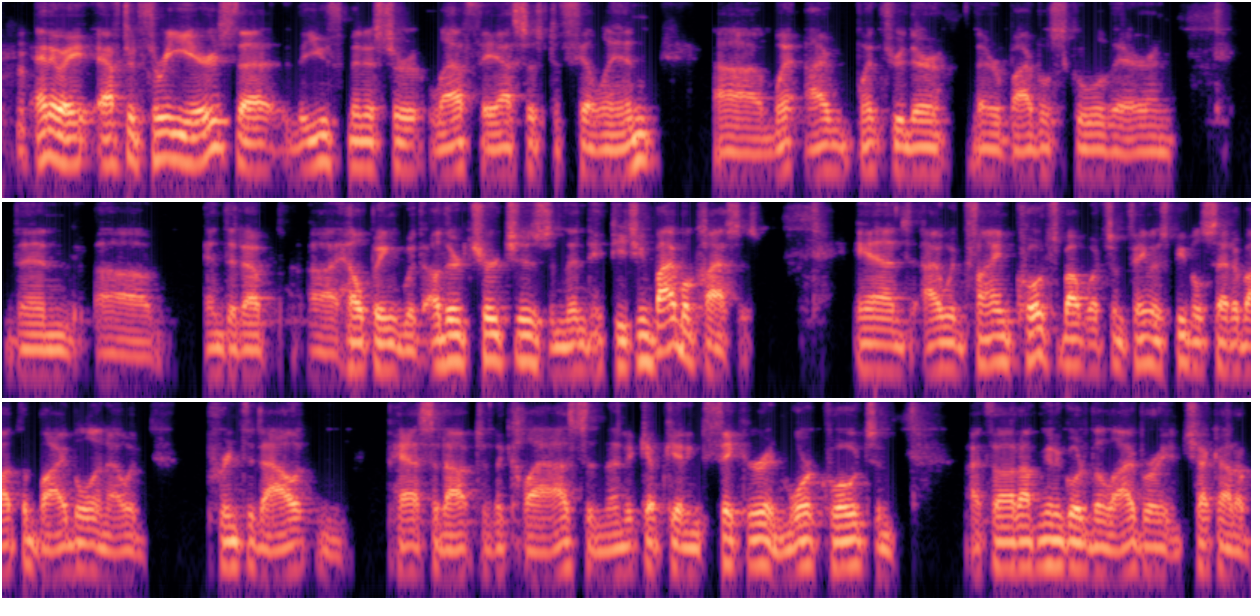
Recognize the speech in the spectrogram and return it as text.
anyway, after three years, uh, the youth minister left. They asked us to fill in uh, went I went through their their Bible school there, and then uh, ended up uh, helping with other churches and then teaching Bible classes. And I would find quotes about what some famous people said about the Bible, and I would print it out and pass it out to the class. And then it kept getting thicker and more quotes. And I thought I'm going to go to the library and check out a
